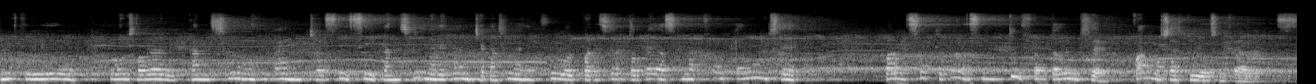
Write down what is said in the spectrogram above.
En este video vamos a hablar de canciones de cancha, sí, sí, canciones de cancha, canciones de fútbol para ser tocadas en la falta dulce, para ser tocadas en tu flauta dulce. Vamos a estudios centrales.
